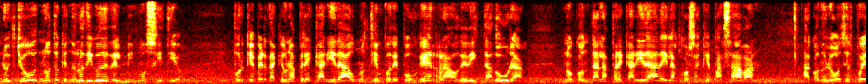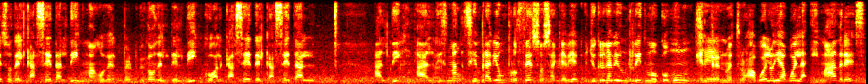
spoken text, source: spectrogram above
no, yo noto que no lo digo desde el mismo sitio porque es verdad que una precariedad unos tiempos de posguerra o de dictadura no contar las precariedades y las cosas que pasaban a cuando luego se fue eso del cassette al Disman o del, perdón, del, del disco al cassette del cassette al al, al Discman siempre había un proceso, o sea que había, yo creo que había un ritmo común Sí. entre nuestros abuelos y abuelas y madres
